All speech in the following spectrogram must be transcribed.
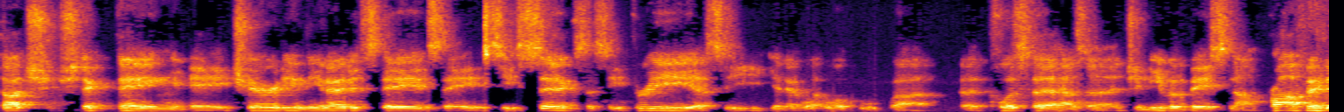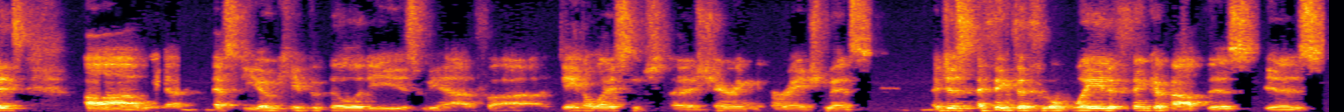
Dutch stichting, a charity in the United States, a C6, a C3, a C, you know, what, what uh, Calista has a Geneva-based nonprofit. Uh, we have SDO capabilities. We have uh, data license uh, sharing arrangements. I just I think that the way to think about this is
